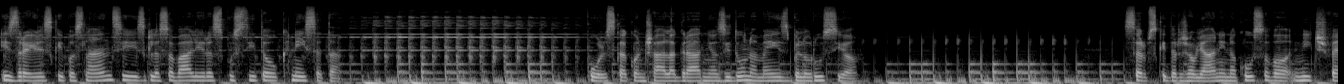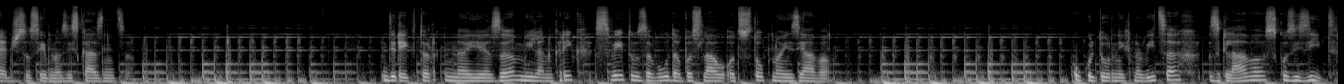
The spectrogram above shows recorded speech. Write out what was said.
Izraelski poslanci izglasovali razpustitev Kneseta. Poljska končala gradnjo zidu na meji z Belorusijo. Srbski državljani na Kosovo nič več z osebno izkaznico. Direktor NJZ Milan Krik svetu zavoda poslal odstopno izjavo. V kulturnih novicah z glavo skozi zid.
